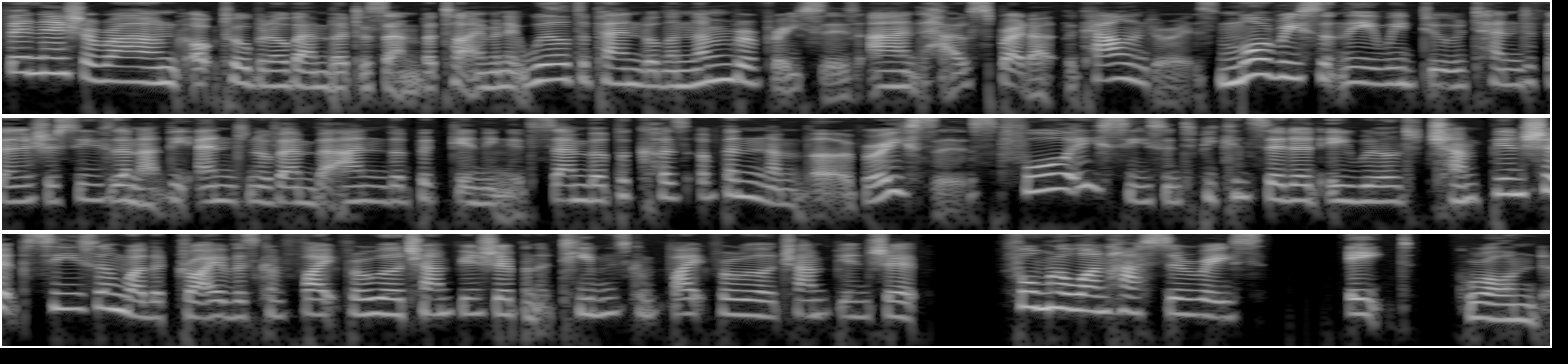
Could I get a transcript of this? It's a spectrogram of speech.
finish around October, November, December time, and it will depend on the number of races and how spread out the calendar is. More recently, we do tend to finish a season at the end of November and the beginning of December because of the number of races. For a season to be considered a World Championship season, where the drivers can fight for a World Championship and the teams can fight for a World Championship, Formula One has to race eight Grand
